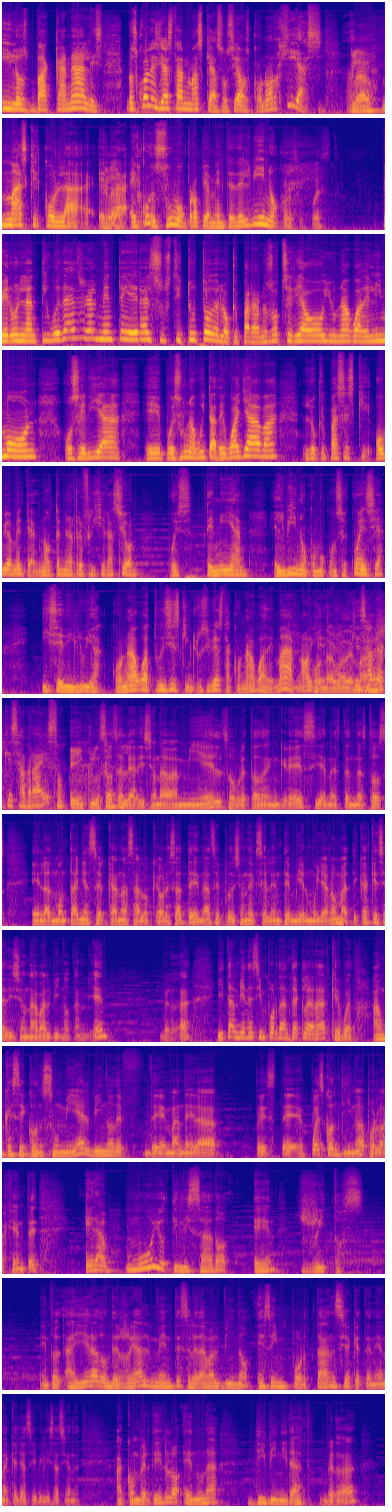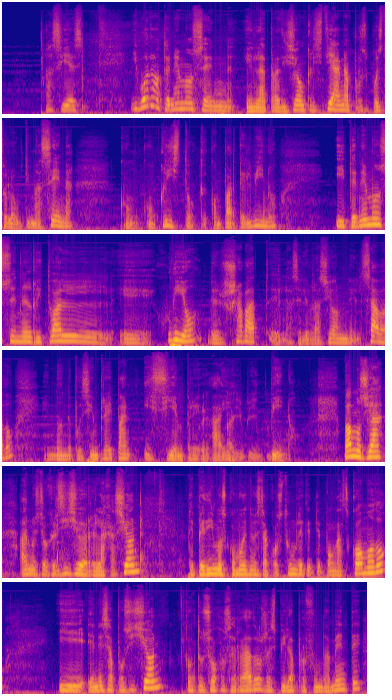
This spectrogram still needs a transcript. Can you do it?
y los bacanales, los cuales ya están más que asociados con orgías, claro. más que con la, claro. la, el consumo propiamente del vino. Por supuesto pero en la antigüedad realmente era el sustituto de lo que para nosotros sería hoy un agua de limón o sería eh, pues una agüita de guayaba. Lo que pasa es que obviamente al no tener refrigeración, pues tenían el vino como consecuencia y se diluía con agua. Tú dices que inclusive hasta con agua de mar, ¿no? Con agua de ¿quién mar. sabe a qué sabrá eso? E incluso se le adicionaba miel, sobre todo en Grecia, en, este, en estos, en las montañas cercanas a lo que ahora es Atenas, se producía una excelente miel muy aromática que se adicionaba al vino también. ¿verdad? Y también es importante aclarar que, bueno, aunque se consumía el vino de, de manera, este, pues continua por la gente, era muy utilizado en ritos. Entonces ahí era donde realmente se le daba al vino esa importancia que tenían aquellas civilizaciones, a convertirlo en una divinidad, ¿verdad? Así es. Y bueno, tenemos en, en la tradición cristiana, por supuesto, la última cena con, con Cristo, que comparte el vino, y tenemos en el ritual eh, judío del Shabbat, eh, la celebración del sábado, en donde pues siempre hay pan y siempre hay, hay vino. vino. Vamos ya a nuestro ejercicio de relajación. Te pedimos, como es nuestra costumbre, que te pongas cómodo y en esa posición, con tus ojos cerrados, respira profundamente,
